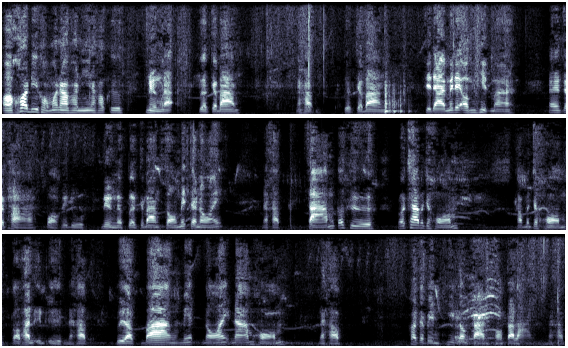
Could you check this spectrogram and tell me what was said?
เอ่อข้อดีของมะนาวพันธุ์นี้นะครับ คือหนึ่งละเปลือกจะบางนะครับ เปลือกจะบาง สียดายไม่ได้เอามีดมาน่าจะผ่าปอกให้ดูหนึ่งเปลือกจะบางสองเม็ดจะน้อยนะครับสามก็คือรสชาติมันจะหอมครับมันจะหอมกว่าพันธุ์อื่นๆนะครับ เปลือกบางเม็ดน้อยน้ำหอมนะครับ ก็จะเป็นที่ต้องการของตลาดนะครับ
